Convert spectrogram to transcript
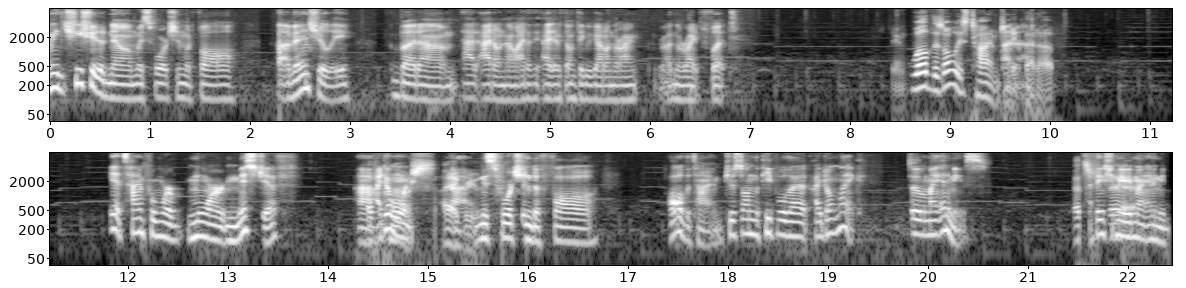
I mean, she should have known misfortune would fall uh, eventually. But um, I, I don't know. I don't. I don't think we got on the right on the right foot. Well, there's always time to I make know. that up. Yeah, time for more more mischief. Uh, of I don't course, I want agree. uh, misfortune to fall all the time, just on the people that I don't like. So my enemies. That's I think she may be my enemy.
